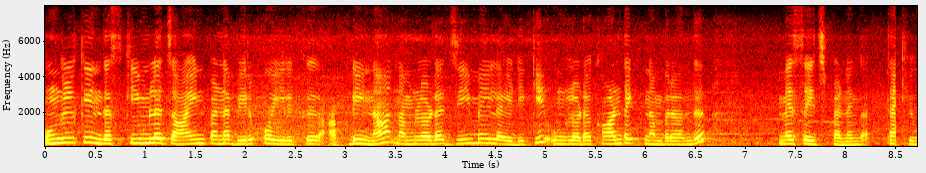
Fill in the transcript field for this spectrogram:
உங்களுக்கு இந்த ஸ்கீமில் ஜாயின் பண்ண விருப்பம் இருக்குது அப்படின்னா நம்மளோட ஜிமெயில் ஐடிக்கு உங்களோட காண்டாக்ட் நம்பரை வந்து மெசேஜ் பண்ணுங்கள் தேங்க்யூ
